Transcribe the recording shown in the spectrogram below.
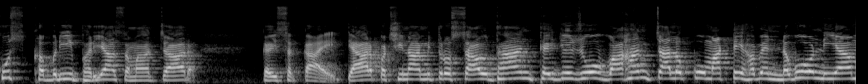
ખુશખબરી ભર્યા સમાચાર કહી શકાય. ત્યાર પછીના મિત્રો, સાવધાન થઈ જજો. વાહન ચાલકો માટે હવે નવો નિયમ,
